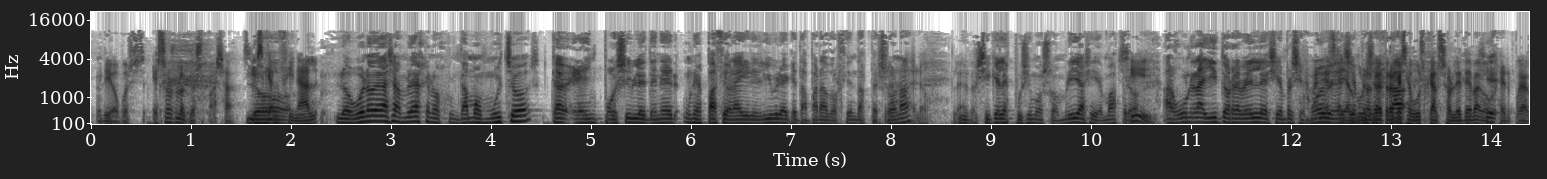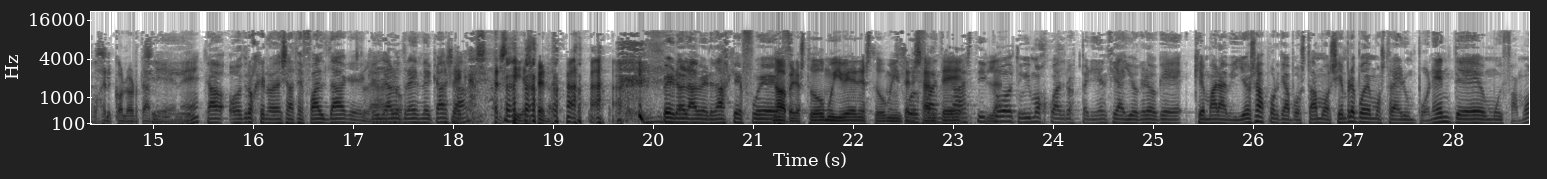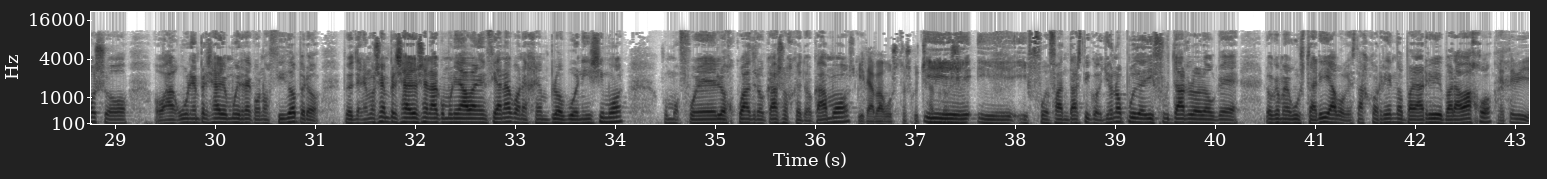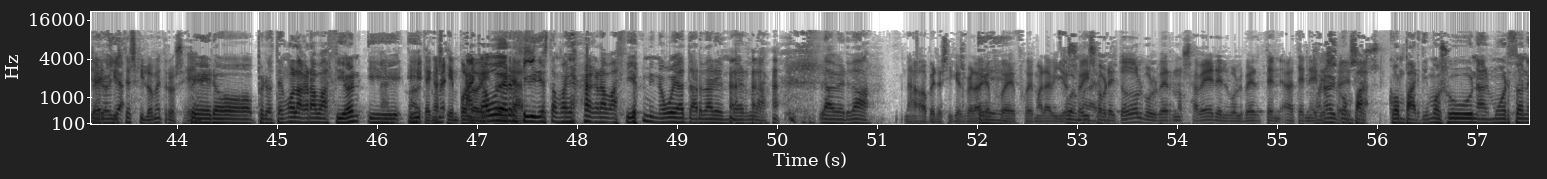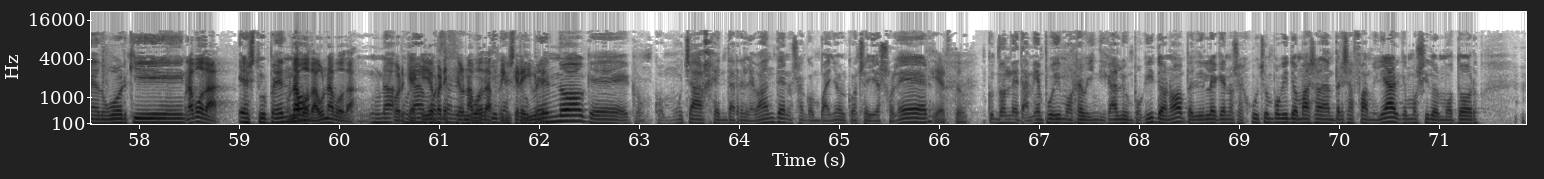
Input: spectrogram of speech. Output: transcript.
Digo, pues eso es lo que os pasa. Si es que al final Lo bueno de la asamblea es que nos juntamos muchos. Claro, era imposible tener un espacio al aire libre que tapara a 200 personas. Claro, claro. Y sí que les pusimos sombrillas y demás, pero Sí. algún rayito rebelde siempre se mueve. hay siempre que otro que se busca el solete para Sí. coger, para coger color también, Sí, ¿eh? claro, otros que no les hace falta, que, que ya lo traen de casa. De casa, sí, es verdad. pero la verdad es que fue, No, pero estuvo muy bien, estuvo muy interesante. La- Tuvimos cuatro experiencias, yo creo que, que maravillosas, porque apostamos. Siempre podemos traer un ponente muy famoso o algún empresario muy reconocido, pero, pero tenemos empresarios en la comunidad valenciana con ejemplos buenísimos, como fue los cuatro casos que tocamos. Y daba gusto escucharlos. Y, y- y fue fantástico. Yo no pude disfrutarlo lo que, lo que me gustaría, porque estás corriendo para arriba y para abajo. Ya te vi, ya pero kilómetros, ¿eh? Pero, pero tengo la grabación y, Vale, y tengas me- tiempo lo- acabo lo de recibir esta mañana la grabación y no voy a tardar en verla, la verdad. No, pero sí que es verdad que Eh, fue, fue maravilloso fue y sobre todo el volvernos a ver, el volver ten- a tener Bueno, eso- compa- esos- compartimos un almuerzo networking. Una boda. Estupendo. Una boda, una boda. Una- Porque un aquello parecía una boda, fue increíble. Estupendo, que con, con mucha gente relevante. Nos acompañó el conseller Soler. Cierto. Donde también pudimos reivindicarle un poquito, ¿no? Pedirle que nos escuche un poquito más a la empresa familiar, que hemos sido el motor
